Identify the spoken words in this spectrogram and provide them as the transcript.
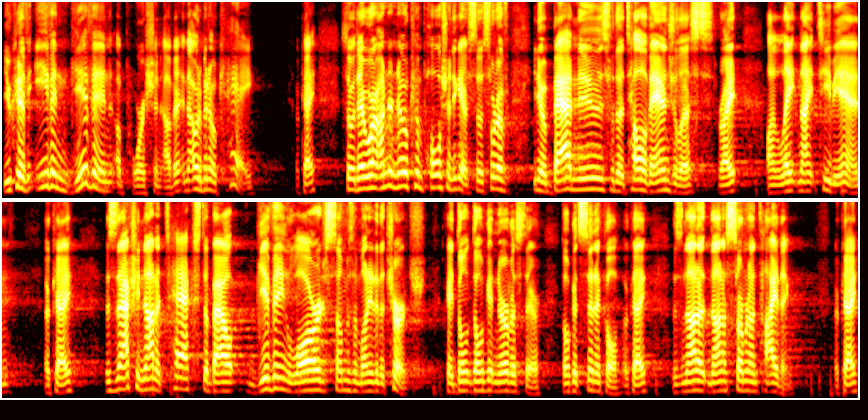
You could have even given a portion of it, and that would have been okay. Okay? So they were under no compulsion to give. So sort of, you know, bad news for the televangelists, right? On late night TBN, okay? This is actually not a text about giving large sums of money to the church. Okay, don't, don't get nervous there. Don't get cynical, okay? This is not a, not a sermon on tithing, okay?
